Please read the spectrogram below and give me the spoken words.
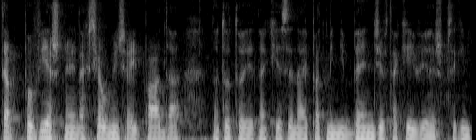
ta powierzchnia, jednak chciałbym mieć iPada, no to to jednak jest ten iPad mini będzie w takiej, wiesz, w takim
